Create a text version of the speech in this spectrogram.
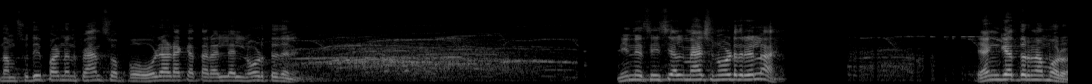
ನಮ್ ಸುದೀಪ್ ಅಣ್ಣನ ಫ್ಯಾನ್ಸ್ ಸ್ವಲ್ಪ ಓಡಾಡಕತ್ತಾರ ಅಲ್ಲಿ ಅಲ್ಲಿ ನೋಡ್ತಿದ್ದೇನೆ. ನಿನ್ನೆ ಸಿ ಸಿ ಎಲ್ ಮ್ಯಾಚ್ ನೋಡಿದ್ರಿಲ್ಲ ಹೆಂಗೆದ್ರು ನಮ್ಮವರು?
